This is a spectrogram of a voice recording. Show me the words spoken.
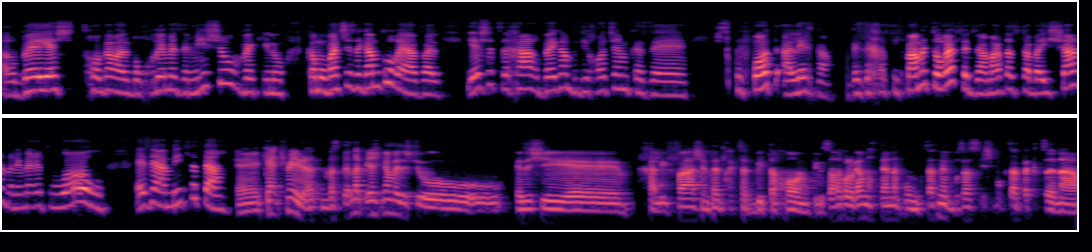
הרבה יש צחוק גם על בוחרים איזה מישהו, וכאילו, כמובן שזה גם קורה, אבל יש אצלך הרבה גם בדיחות שהן כזה, שקופות עליך, וזו חשיפה מטורפת, ואמרת שאתה ביישן, ואני אומרת, וואו, איזה אמיץ אתה. אה, כן, תשמעי, בסטנדאפ יש גם איזשהו, איזושהי אה, חליפה שנותנת לך קצת ביטחון, כאילו סך הכל גם הסטנדאפ הוא קצת מבוסס, יש בו קצת הקצנה,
